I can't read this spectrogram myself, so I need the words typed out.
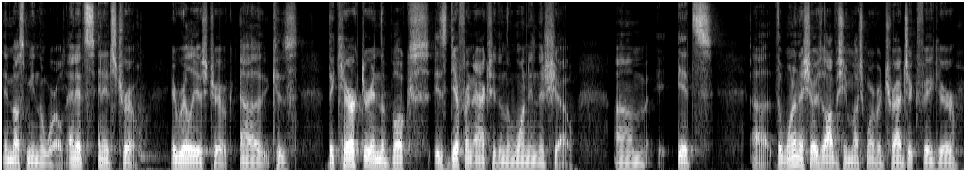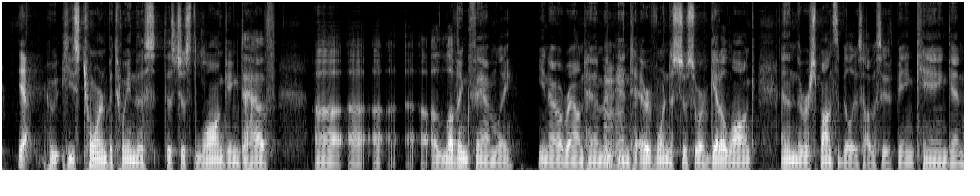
it must mean the world, and it's and it's true. It really is true because the character in the books is different actually than the one in the show. Um, it's uh, the one in the show is obviously much more of a tragic figure Yeah. who he's torn between this this just longing to have uh, a, a, a loving family, you know, around him, and, and to everyone to just sort of get along, and then the responsibilities, obviously, of being king and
